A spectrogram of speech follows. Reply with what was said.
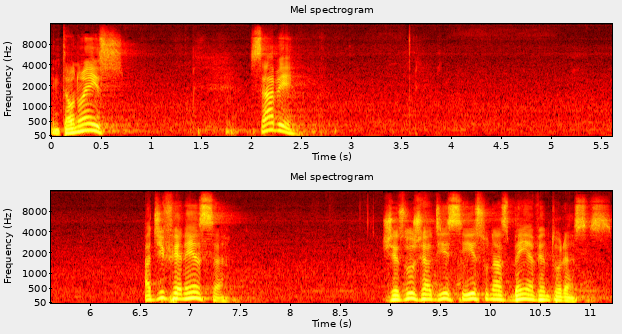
Então não é isso. Sabe? A diferença, Jesus já disse isso nas bem-aventuranças,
